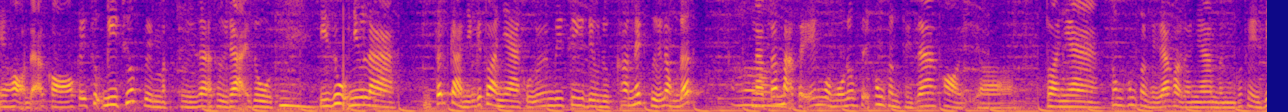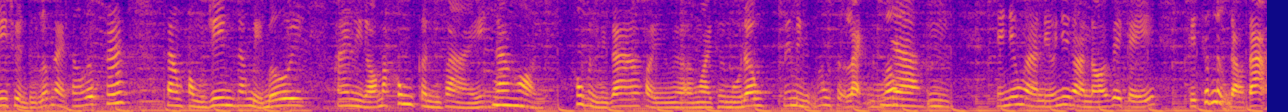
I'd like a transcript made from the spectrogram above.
thì họ đã có cái sự đi trước về mặt thời đại thời đại rồi ừ. ví dụ như là tất cả những cái tòa nhà của UMBC đều được connect dưới lòng đất à. là các bạn sẽ vào mùa đông sẽ không cần phải ra khỏi uh, tòa nhà không không cần phải ra khỏi tòa nhà mình có thể di chuyển từ lớp này sang lớp khác sang phòng gym sang bể bơi hay gì đó mà không cần phải ra Ừ. khỏi không cần phải ra khỏi ờ, ngoài trời mùa đông nên mình cũng không sợ lạnh đúng không? Dạ. Ừ. Thế nhưng mà nếu như là nói về cái cái chất lượng đào tạo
